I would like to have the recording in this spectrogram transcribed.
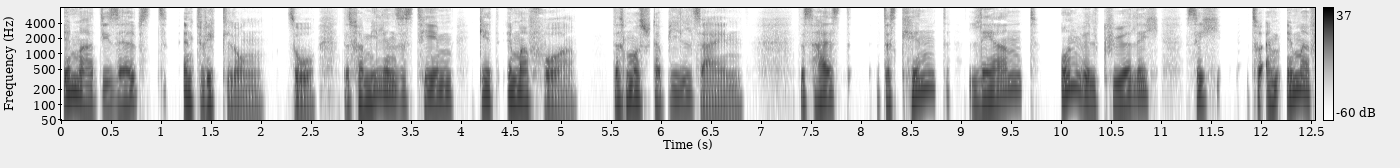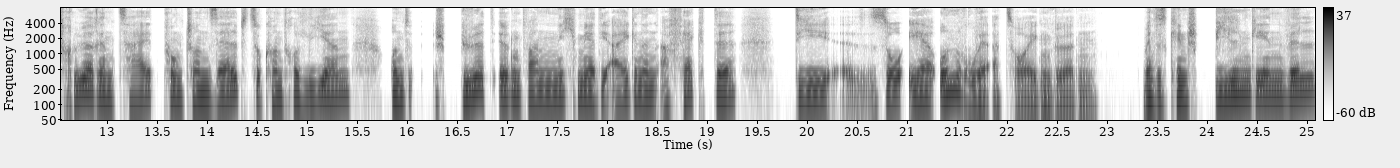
immer die Selbstentwicklung. So, das Familiensystem geht immer vor. Das muss stabil sein. Das heißt, das Kind lernt unwillkürlich, sich zu einem immer früheren Zeitpunkt schon selbst zu kontrollieren und spürt irgendwann nicht mehr die eigenen Affekte, die äh, so eher Unruhe erzeugen würden. Wenn das Kind spielen gehen will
